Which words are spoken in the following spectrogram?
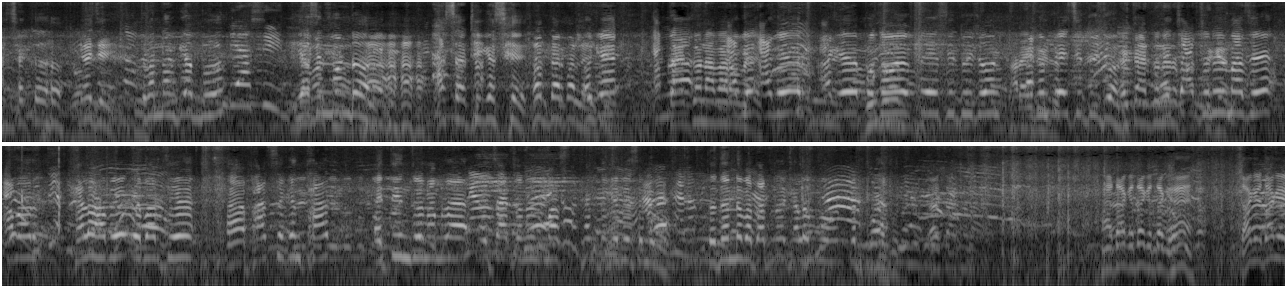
আচ্ছা তোমার নাম কি আব্বু? ইয়াসিন। মন্ডল আচ্ছা ঠিক আছে। সর্দার পারলে ওকে চারজন আবার হবে। আগে আগের আগে প্রথমে পেয়েছি দুইজন এখন পেয়েছি দুইজন। এই চারজনের মাঝে। আবার খেলা হবে। এবার যে ফার্স্ট সেকেন্ড থার্ড এই তিনজন আমরা এই চারজনের মাঝখান থেকে বেছে নেব। তো ধন্যবাদ আপনার খেলা হ্যাঁ ডাকে ডাকে ডাকে হ্যাঁ। ডাকে ডাকে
